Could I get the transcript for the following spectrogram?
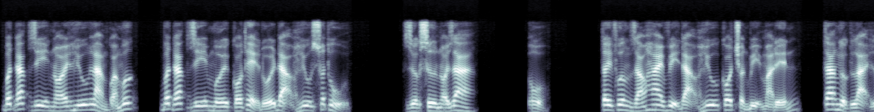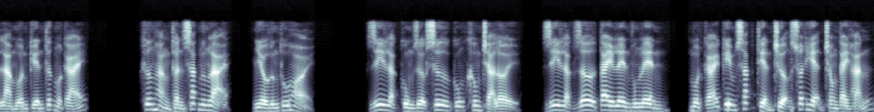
bất đắc dĩ nói hữu làm quá mức, bất đắc dĩ mới có thể đối đạo hữu xuất thủ. Dược sư nói ra. Ồ tây phương giáo hai vị đạo hữu có chuẩn bị mà đến, ta ngược lại là muốn kiến thức một cái. Khương hằng thần sắc ngưng lại, nhiều hứng thú hỏi. Di lặc cùng dược sư cũng không trả lời, di lặc giơ tay lên vung lên, một cái kim sắc thiền trượng xuất hiện trong tay hắn,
